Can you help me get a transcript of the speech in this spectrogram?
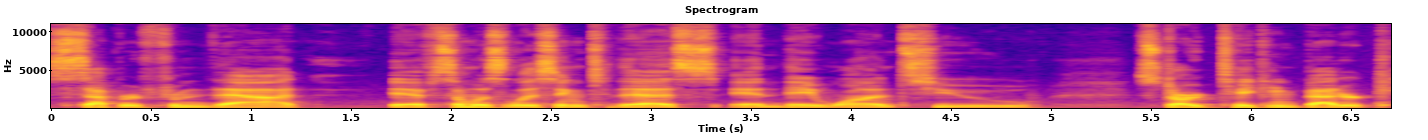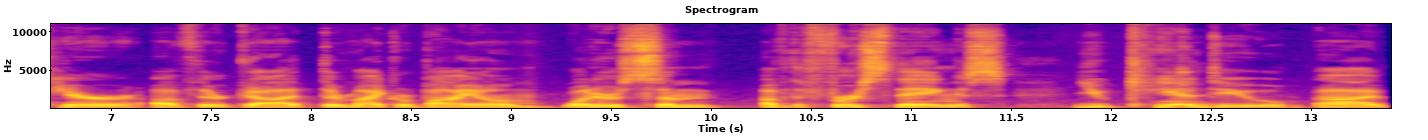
separate from that, if someone's listening to this and they want to start taking better care of their gut, their microbiome, what are some of the first things you can do? Uh,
